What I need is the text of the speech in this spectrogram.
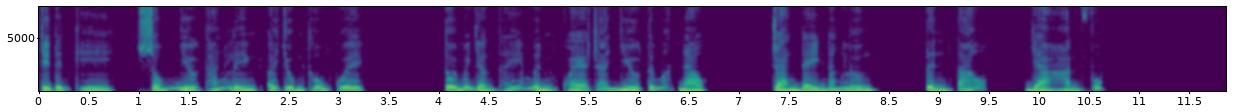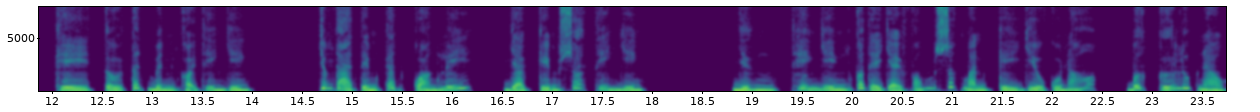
Chỉ đến khi sống nhiều tháng liền ở vùng thôn quê, tôi mới nhận thấy mình khỏe ra nhiều tới mức nào, tràn đầy năng lượng, tỉnh táo và hạnh phúc. Khi tự tách mình khỏi thiên nhiên, chúng ta tìm cách quản lý và kiểm soát thiên nhiên. Nhưng thiên nhiên có thể giải phóng sức mạnh kỳ diệu của nó bất cứ lúc nào.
